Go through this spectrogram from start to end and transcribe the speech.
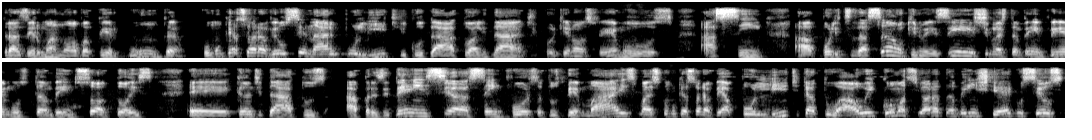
trazer uma nova pergunta. Como que a senhora vê o cenário político da atualidade? Porque nós vemos, assim, a politização que não existe, mas também vemos também só dois é, candidatos à presidência, sem força dos demais, mas como que a senhora vê a política atual e como a senhora também enxerga os seus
